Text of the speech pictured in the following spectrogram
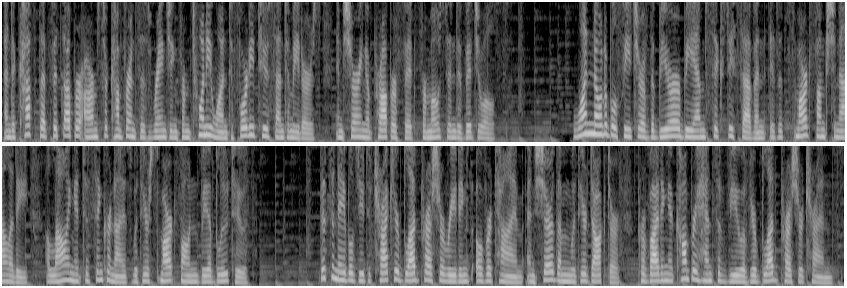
and a cuff that fits upper arm circumferences ranging from 21 to 42 centimeters, ensuring a proper fit for most individuals. One notable feature of the Beurer BM67 is its smart functionality, allowing it to synchronize with your smartphone via Bluetooth. This enables you to track your blood pressure readings over time and share them with your doctor, providing a comprehensive view of your blood pressure trends.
